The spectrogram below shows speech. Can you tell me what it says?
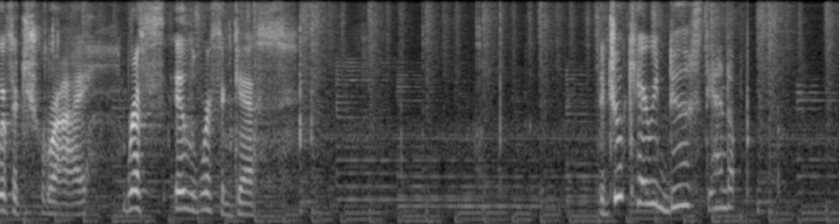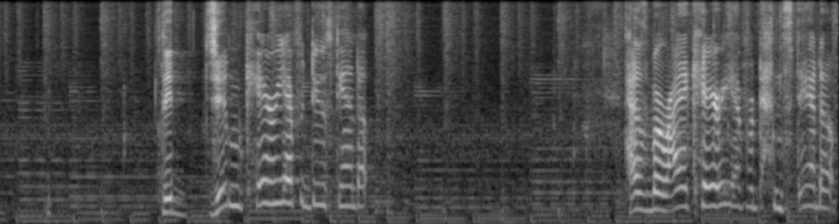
Worth a try. Worth is worth a guess. Did Drew Carey do stand up? Did Jim Carrey ever do stand up? Has Mariah Carey ever done stand up?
